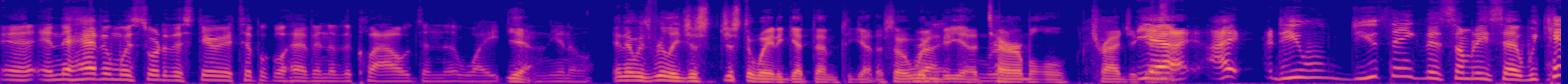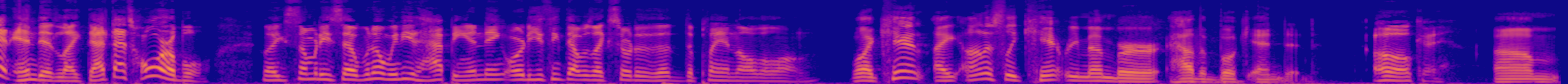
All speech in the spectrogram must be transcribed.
and, and the heaven was sort of the stereotypical heaven of the clouds and the white Yeah. and, you know And it was really just just a way to get them together, so it wouldn't Right, be a right. terrible tragic. Yeah, ending. I do you do you think that somebody said we can't end it like that? That's horrible. Like somebody said, well, no, we need a happy ending, or do you think that was like sort of the, the plan all along? Well, I can't. I honestly can't remember how the book ended. Oh, okay. Um,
